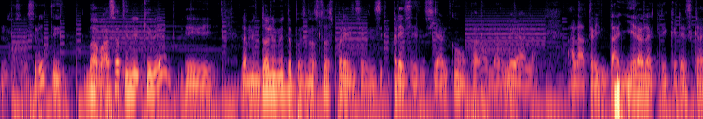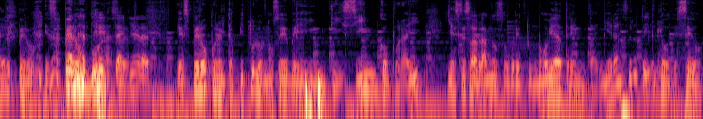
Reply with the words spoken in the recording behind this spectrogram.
no sé, cerote, va, vas a tener que ver. Eh, lamentablemente, pues no estás presen- presencial como para hablarle a la, a la treintañera a la que le querés caer, pero espero treintañeras. Espero por el capítulo, no sé, 25 por ahí, ya estés hablando sobre tu novia treintañera, cerote, lo deseo,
